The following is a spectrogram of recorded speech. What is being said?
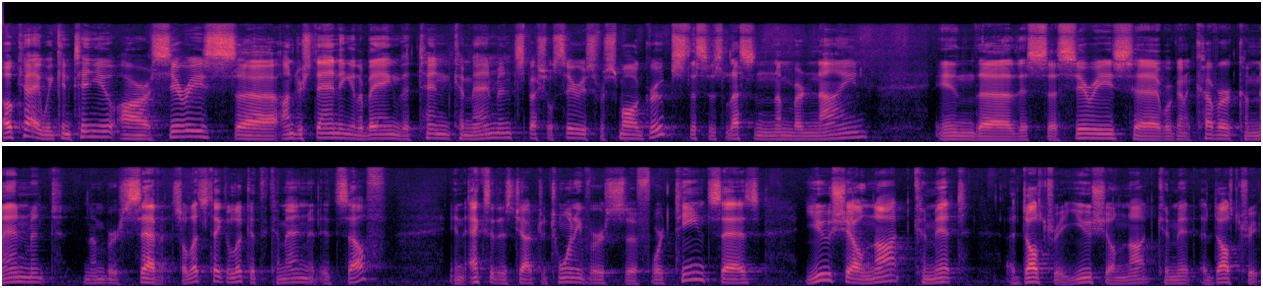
Okay, we continue our series, uh, Understanding and Obeying the Ten Commandments, special series for small groups. This is lesson number nine in the, this uh, series. Uh, we're going to cover commandment number seven. So let's take a look at the commandment itself. In Exodus chapter 20, verse uh, 14 says, you shall not commit adultery. You shall not commit adultery.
